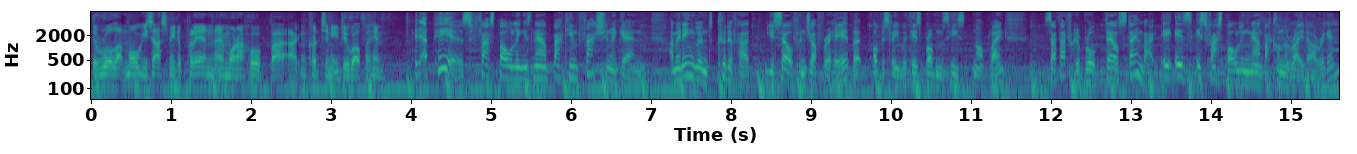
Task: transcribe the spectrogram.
the role that Morgie's asked me to play and, and one I hope I, I can continue to do well for him. It appears fast bowling is now back in fashion again. I mean, England could have had yourself and Jofra here, but obviously with his problems, he's not playing. South Africa brought Dale Steyn back. Is, is fast bowling now back on the radar again?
